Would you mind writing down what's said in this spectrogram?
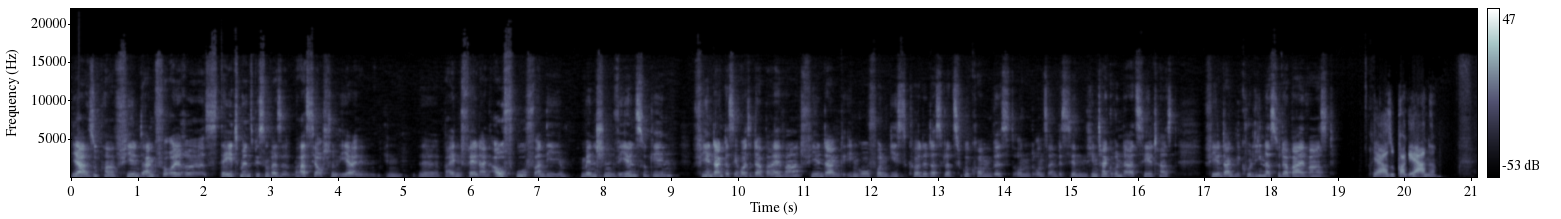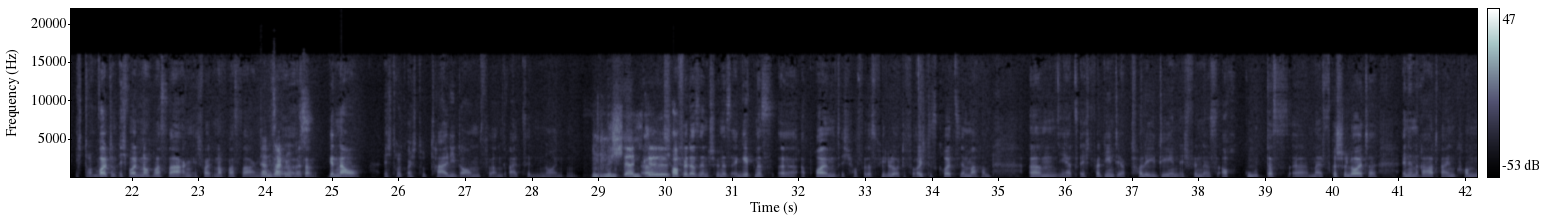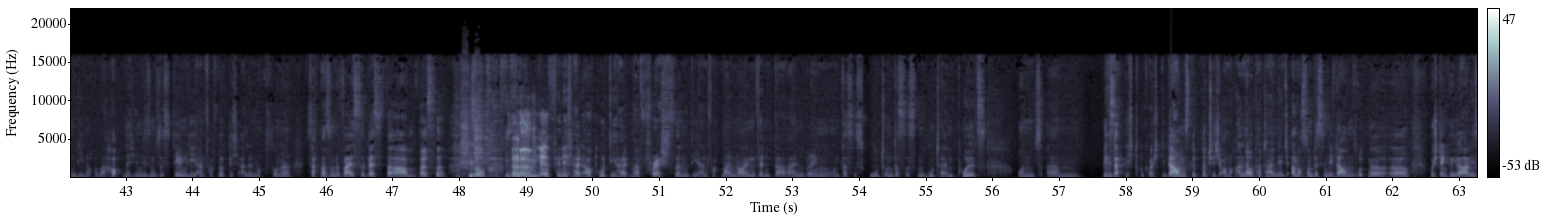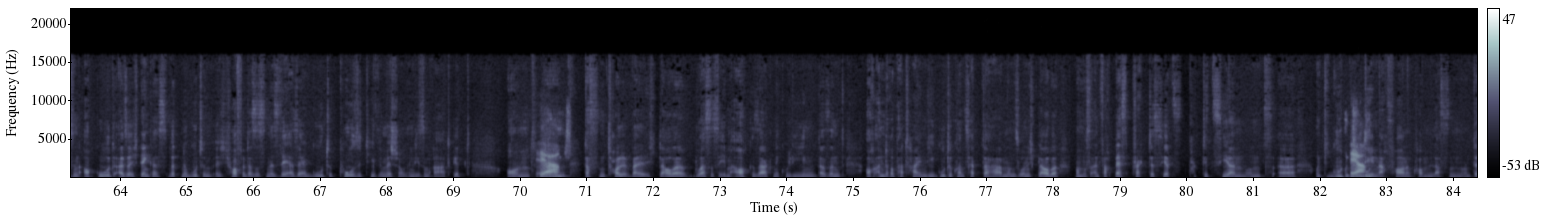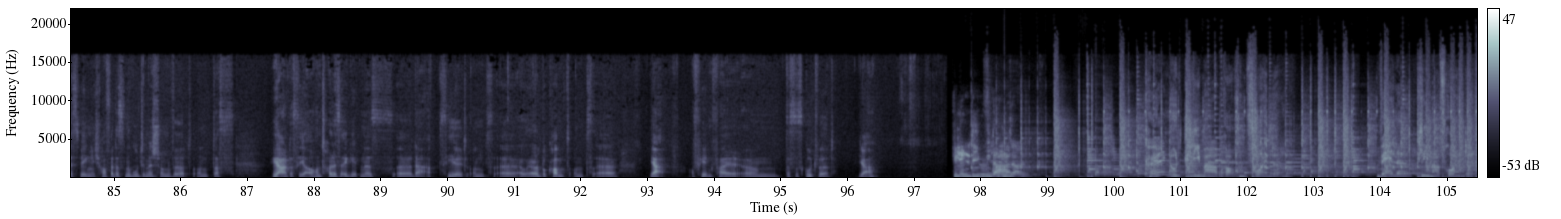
Ja, super. Vielen Dank für eure Statements, beziehungsweise war es ja auch schon eher in, in äh, beiden Fällen ein Aufruf an die Menschen, wählen zu gehen. Vielen Dank, dass ihr heute dabei wart. Vielen Dank, Ingo von Gies Kölle, dass du dazugekommen bist und uns ein bisschen Hintergründe erzählt hast. Vielen Dank, Nicolin, dass du dabei warst. Ja, super gerne. Ich wollte, ich wollte noch was sagen. Ich wollte noch was sagen. Dann so, sag noch äh, was. Genau. Ich drücke euch total die Daumen für am 13.09. Ich, Danke. Äh, ich hoffe, dass ihr ein schönes Ergebnis äh, abräumt. Ich hoffe, dass viele Leute für euch das Kreuzchen machen. Ähm, ihr habt es echt verdient, ihr habt tolle Ideen. Ich finde es auch gut, dass äh, mal frische Leute in den Rat reinkommen, die noch überhaupt nicht in diesem System, die einfach wirklich alle noch so eine, ich sag mal, so eine weiße Weste haben, weißt du? So, ähm, finde ich halt auch gut, die halt mal fresh sind, die einfach mal einen neuen Wind da reinbringen und das ist gut und das ist ein guter Impuls und ähm, wie gesagt, ich drücke euch die Daumen. Es gibt natürlich auch noch andere Parteien, denen ich auch noch so ein bisschen die Daumen drücke, äh, wo ich denke, ja, die sind auch gut. Also ich denke, es wird eine gute, ich hoffe, dass es eine sehr, sehr gute, positive Mischung in diesem Rat gibt. Und ja. ähm, das sind toll, weil ich glaube, du hast es eben auch gesagt, Nicolin, da sind auch andere Parteien, die gute Konzepte haben und so. Und ich glaube, man muss einfach Best Practice jetzt praktizieren und, äh, und die guten ja. Ideen nach vorne kommen lassen. Und deswegen, ich hoffe, dass es eine gute Mischung wird und dass ja, dass ihr auch ein tolles Ergebnis äh, da abzielt und äh, bekommt und äh, ja, auf jeden Fall, ähm, dass es gut wird. Ja? Vielen lieben Vielen Dank. Dank. Köln und Klima brauchen Freunde. Wähle Klimafreunde.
